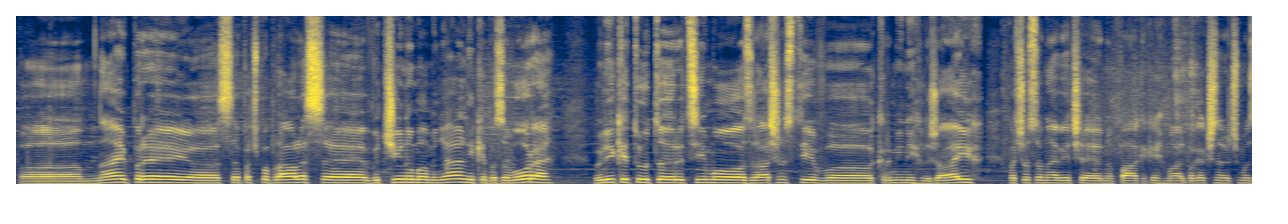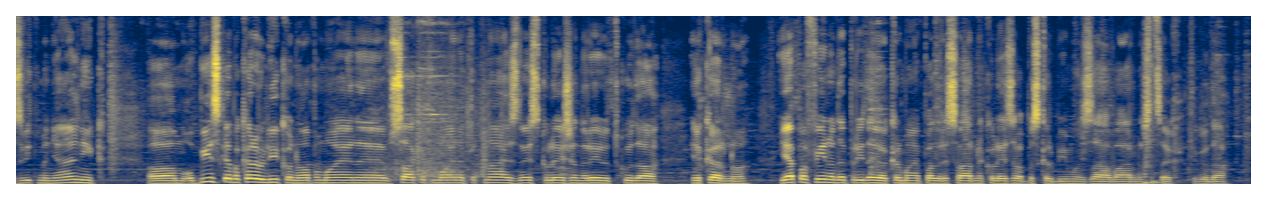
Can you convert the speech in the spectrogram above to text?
Ehm, najprej eh, se pač popravlja se večinoma menjalnike pa zavore, veliko je tudi eh, recimo zračnosti v eh, uh, krminih ležajih, pač to so največje napake, ki jih ima ali pa kakšen rečemo zvit menjalnik. Ehm, um, obiska je pa kar veliko, no, po moje ne, vsake po moje ne 15-20 koleže naredil, tako da je kar no. Je pa fino, da pridajo, ker imajo pa resvarne kolesa, pa poskrbimo za varnost vseh, tako da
